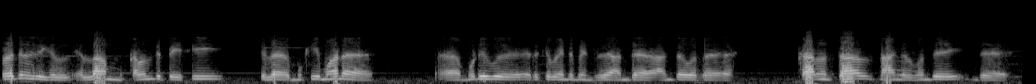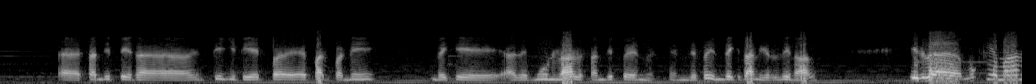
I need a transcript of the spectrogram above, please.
பிரதிநிதிகள் எல்லாம் கலந்து பேசி சில முக்கியமான அஹ், முடிவு எடுக்க வேண்டும் என்று அந்த அந்த ஒரு காரணத்தால் நாங்கள் வந்து இந்த சந்திப்பை டிஜிபி ஏற்பாடு பண்ணி இன்றைக்கு அது மூணு நாள் சந்திப்பு என்று- இன்றைக்கு தான் இறுதி நாள். இதுல முக்கியமான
